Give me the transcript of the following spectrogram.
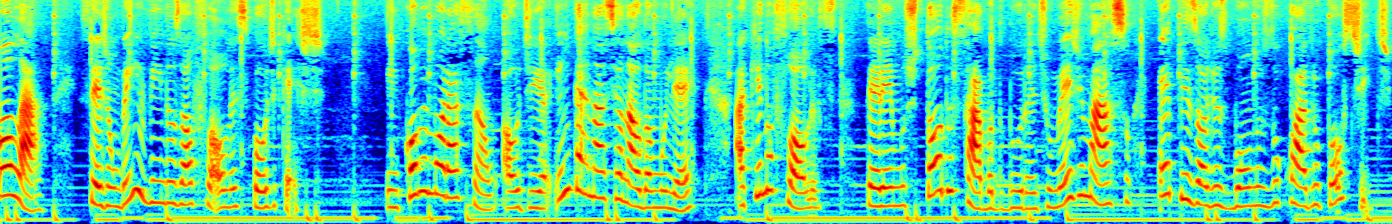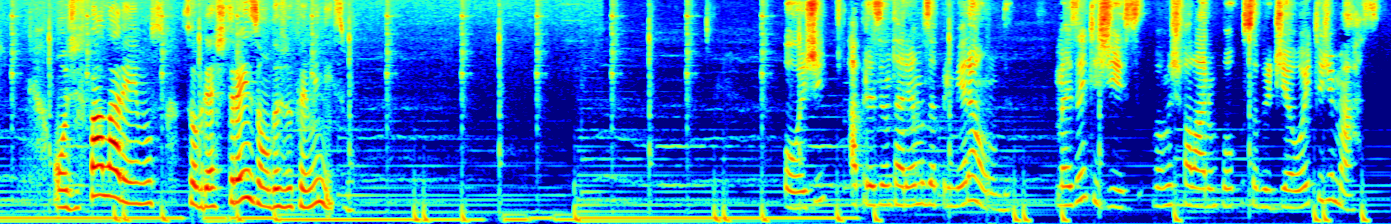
Olá, sejam bem-vindos ao Flawless Podcast. Em comemoração ao Dia Internacional da Mulher, aqui no Flawless teremos todo sábado durante o mês de março episódios bônus do quadro Post-it, onde falaremos sobre as três ondas do feminismo. Hoje apresentaremos a primeira onda, mas antes disso, vamos falar um pouco sobre o dia 8 de março.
